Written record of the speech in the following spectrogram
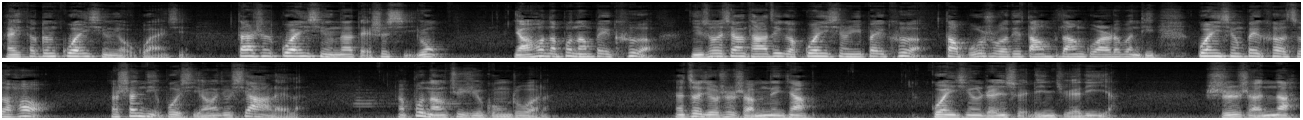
哎，它跟官星有关系。但是官星呢得是喜用，然后呢不能被克。你说像他这个官星一被克，倒不是说的当不当官的问题，官星被克之后，他身体不行就下来了，那不能继续工作了。那这就是什么呢？你像官星壬水临绝地呀。食神呢，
